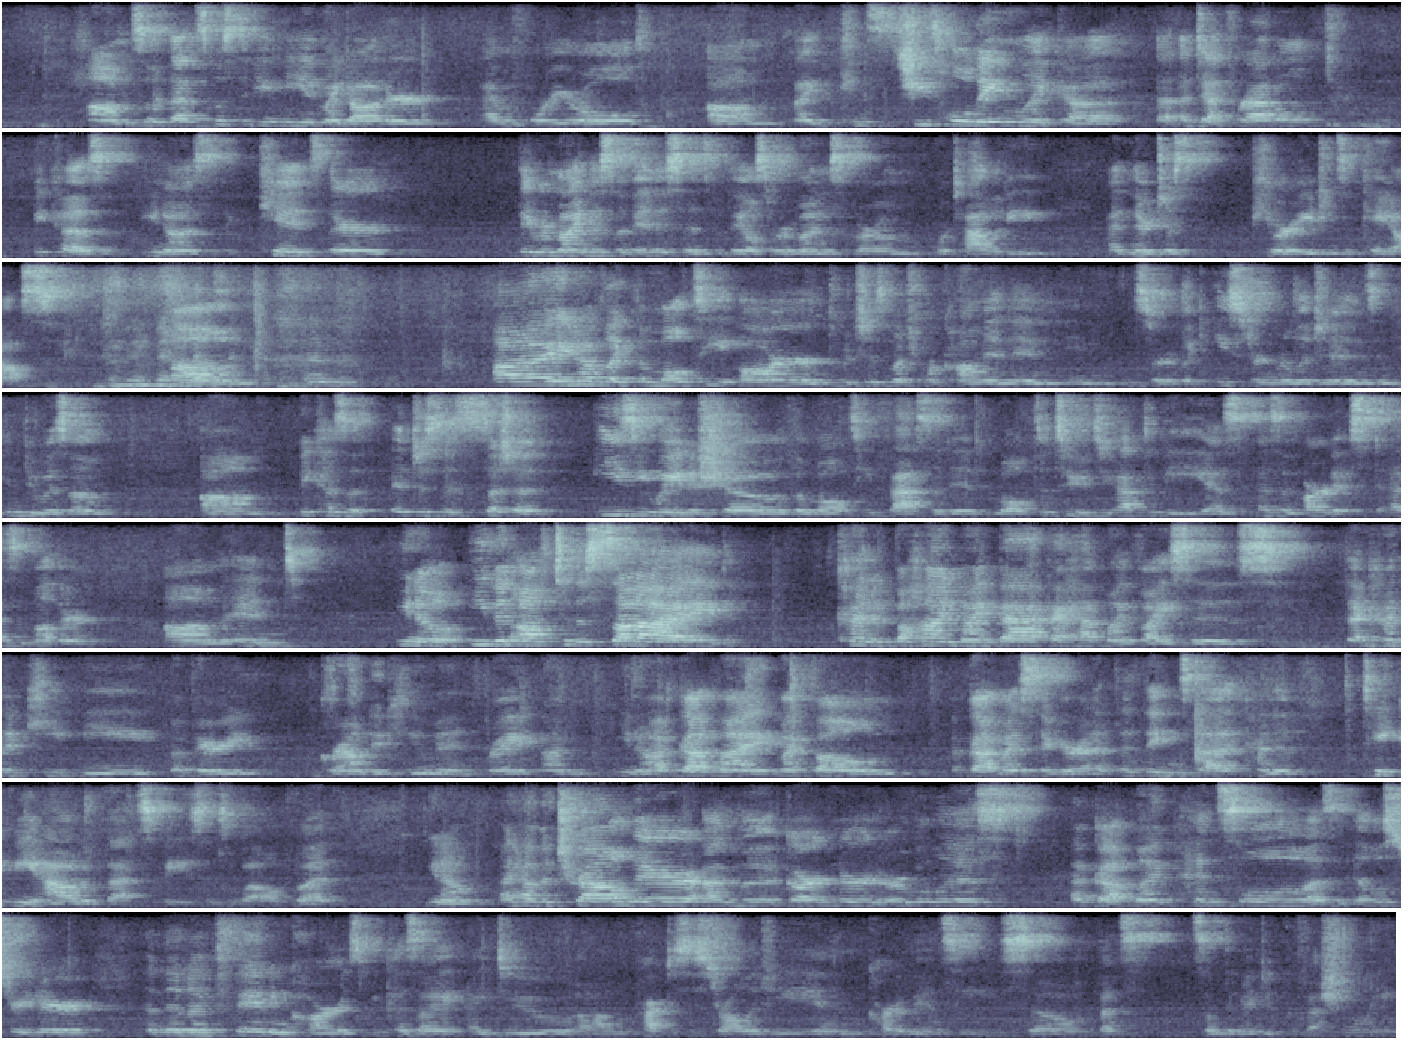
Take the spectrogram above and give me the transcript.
Um, so that's supposed to be me and my daughter. I have a four-year-old. Um, I can, she's holding like a, a death rattle because you know as kids they're they remind us of innocence, but they also remind us of our own mortality, and they're just pure agents of chaos. Um, and I have like the multi-armed, which is much more common in, in sort of like Eastern religions and Hinduism, um, because it it just is such a easy way to show the multifaceted multitudes you have to be as, as an artist, as a mother. Um, and, you know, even off to the side, kind of behind my back, I have my vices that kind of keep me a very grounded human, right? I'm, you know, I've got my, my phone, I've got my cigarette, the things that kind of take me out of that space as well. But, you know, I have a trowel there, I'm a gardener and herbalist, I've got my pencil as an illustrator, and then I'm fanning cards because I, I do um, practice astrology and cartomancy, so that's something I do professionally.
